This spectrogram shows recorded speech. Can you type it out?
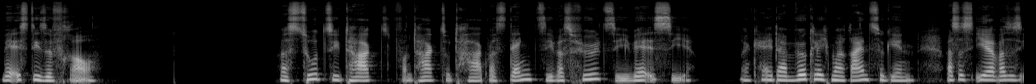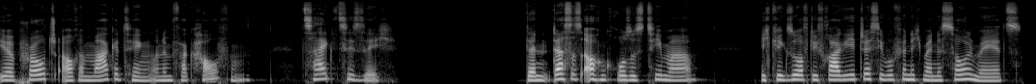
Wer ist diese Frau? Was tut sie Tag von Tag zu Tag? Was denkt sie? Was fühlt sie? Wer ist sie? Okay, da wirklich mal reinzugehen. Was ist ihr, was ist ihr Approach auch im Marketing und im Verkaufen? Zeigt sie sich? Denn das ist auch ein großes Thema. Ich kriege so oft die Frage, hey Jesse, wo finde ich meine Soulmates?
